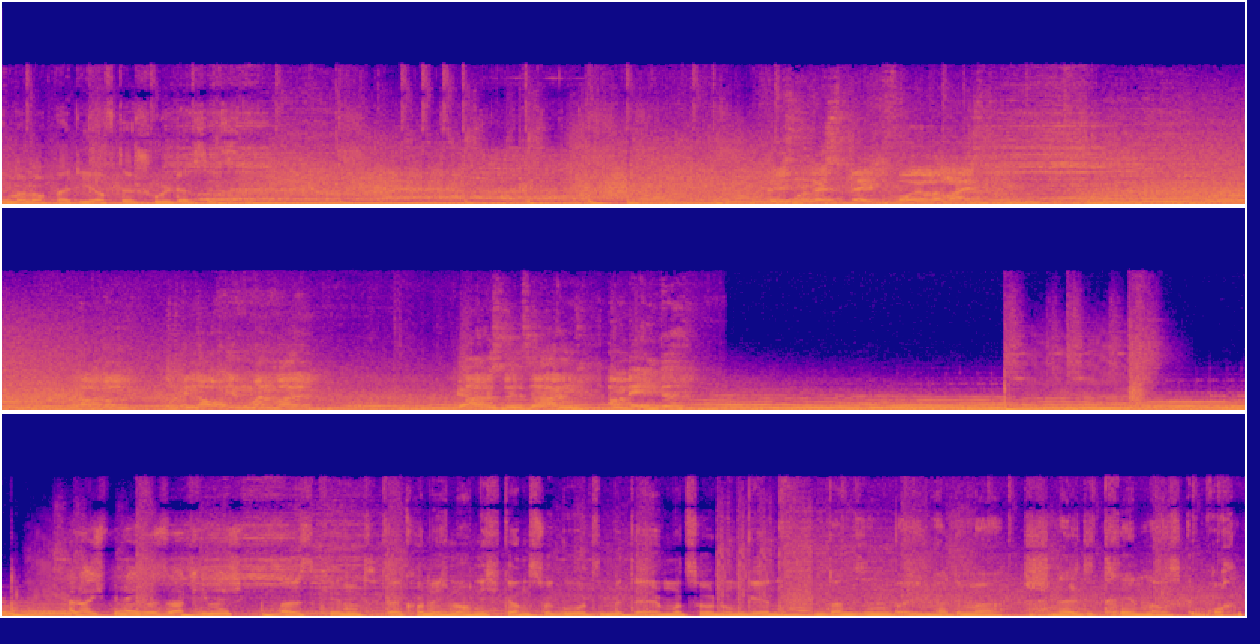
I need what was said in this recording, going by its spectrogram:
immer noch bei dir auf der Schulter sitzen. Riesen Respekt vor eurer Leistung. Aber ich bin auch irgendwann mal, ja, wie soll ich sagen, am Ende. Josua Kimmich. Als Kind, da konnte ich noch nicht ganz so gut mit der Emotion umgehen. Und dann sind bei ihm halt immer schnell die Tränen ausgebrochen.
